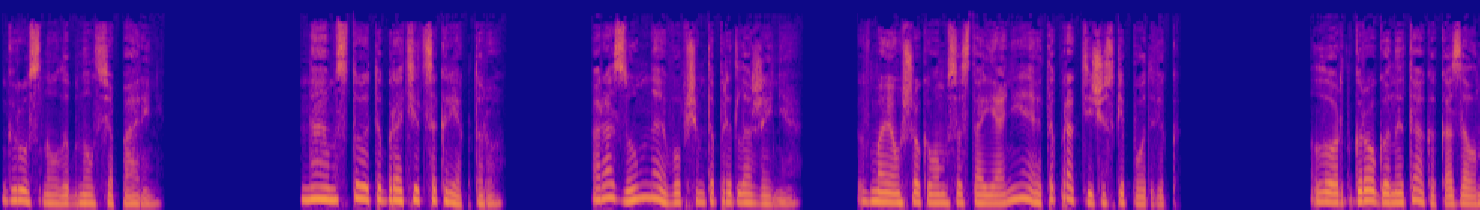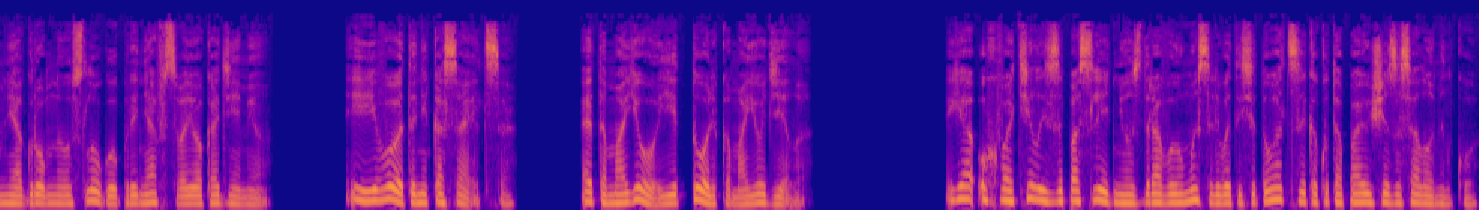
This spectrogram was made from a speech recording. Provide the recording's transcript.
Грустно улыбнулся парень. Нам стоит обратиться к ректору. Разумное, в общем-то, предложение. В моем шоковом состоянии это практически подвиг. Лорд Гроган и так оказал мне огромную услугу, приняв свою академию. И его это не касается. Это мое и только мое дело. Я ухватилась за последнюю здравую мысль в этой ситуации, как утопающая за соломинку.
